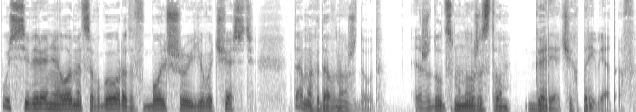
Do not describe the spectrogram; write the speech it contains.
Пусть северяне ломятся в город, в большую его часть. Там их давно ждут. Ждут с множеством горячих приветов.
